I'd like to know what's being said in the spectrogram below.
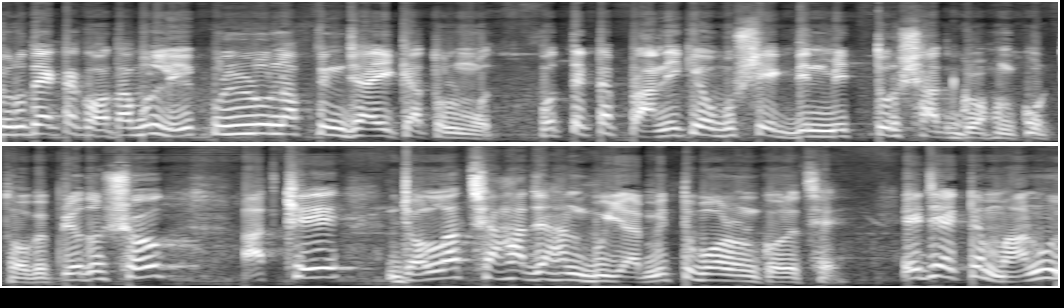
শুরুতে একটা কথা বললি কুল্লু নাফতিন জাইকাতুল মত। প্রত্যেকটা প্রাণীকে অবশ্যই একদিন মৃত্যুর স্বাদ গ্রহণ করতে হবে। প্রিয় দর্শক, আজকে জল্লাদ শাহজাহান বুইয়া মৃত্যুবরণ করেছে। এই যে একটা মানুষ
